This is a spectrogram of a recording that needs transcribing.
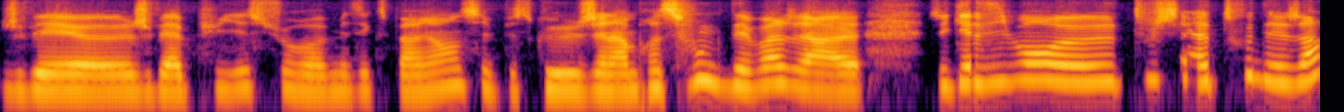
je vais, je vais appuyer sur mes expériences parce que j'ai l'impression que des fois j'ai quasiment touché à tout déjà.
